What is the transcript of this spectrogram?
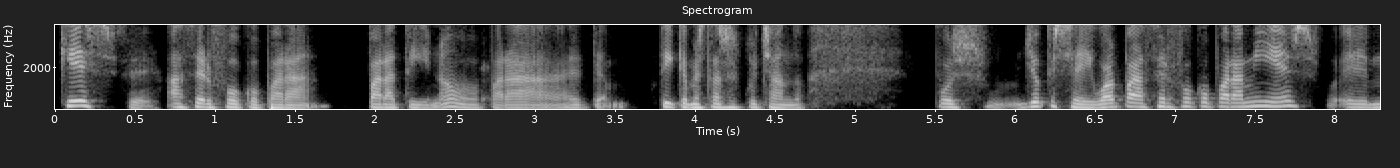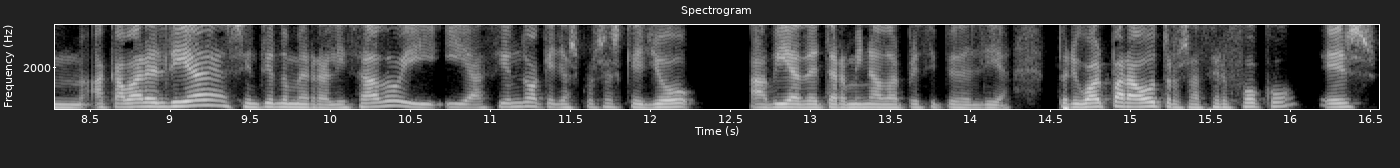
¿Qué es hacer foco para, para ti, ¿no? Para ti que me estás escuchando pues yo qué sé, igual para hacer foco para mí es em, acabar el día sintiéndome realizado y, haciendo aquellas cosas que yo había determinado al principio del día. Pero igual para otros hacer foco es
